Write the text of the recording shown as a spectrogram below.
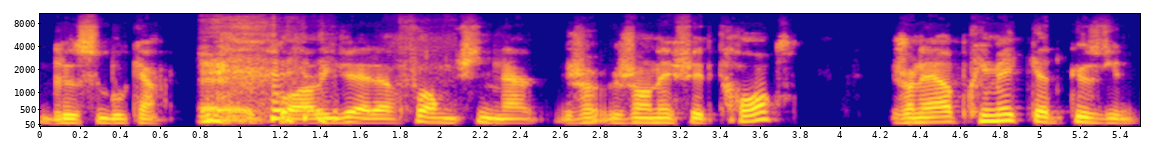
de ce bouquin pour arriver à la forme finale. J'en ai fait 30. J'en ai imprimé quelques-unes.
